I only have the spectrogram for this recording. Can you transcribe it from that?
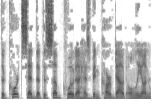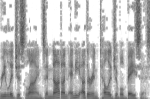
The court said that the sub-quota has been carved out only on religious lines and not on any other intelligible basis.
